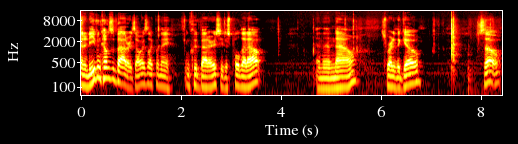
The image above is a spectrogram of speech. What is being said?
And it even comes with batteries. I always like when they include batteries. You just pull that out. And then now it's ready to go. So,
